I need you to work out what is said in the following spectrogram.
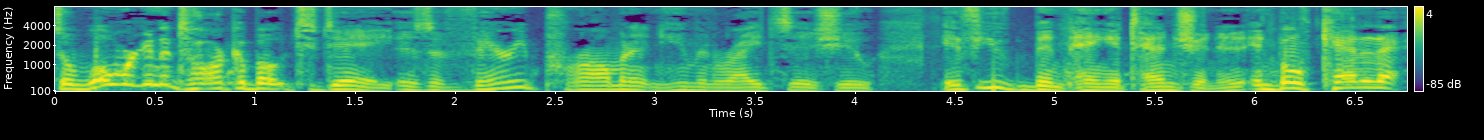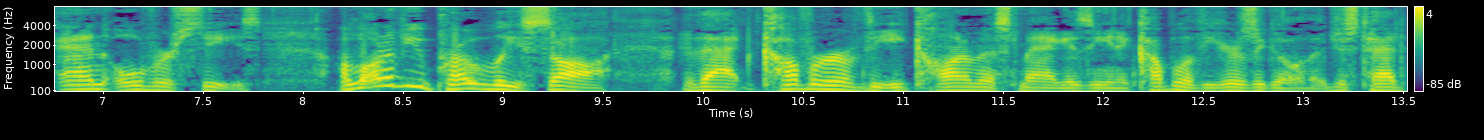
So, what we're going to talk about today is a very prominent human rights issue if you've been paying attention in, in, both Canada and overseas. A lot of you probably saw that cover of The Economist magazine a couple of years ago that just had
